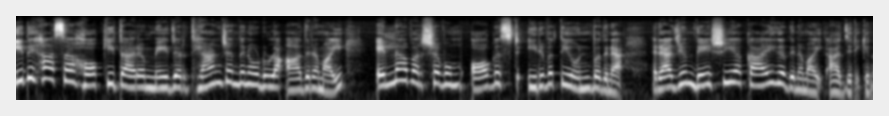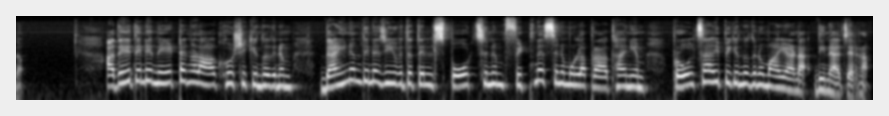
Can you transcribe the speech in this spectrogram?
ഇതിഹാസ ഹോക്കി താരം മേജർ ധ്യാൻചന്ദിനോടുള്ള ആദരമായി എല്ലാ വർഷവും ഓഗസ്റ്റ് ഇരുപത്തിയൊൻപതിന് രാജ്യം ദേശീയ കായിക ദിനമായി ആചരിക്കുന്നു. അദ്ദേഹത്തിന്റെ നേട്ടങ്ങൾ ആഘോഷിക്കുന്നതിനും ദൈനംദിന ജീവിതത്തിൽ സ്പോർട്സിനും ഫിറ്റ്നസിനുമുള്ള പ്രാധാന്യം പ്രോത്സാഹിപ്പിക്കുന്നതിനുമായാണ് ദിനാചരണം.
